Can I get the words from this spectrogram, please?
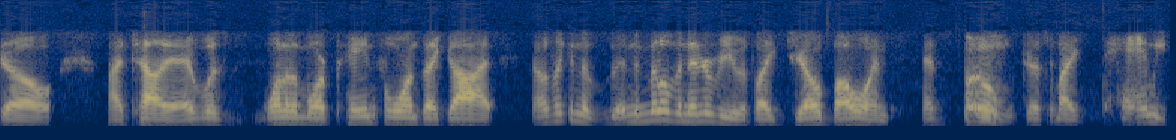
show. I tell you, it was one of the more painful ones I got. I was like in the in the middle of an interview with like Joe Bowen, and boom, just my hammy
